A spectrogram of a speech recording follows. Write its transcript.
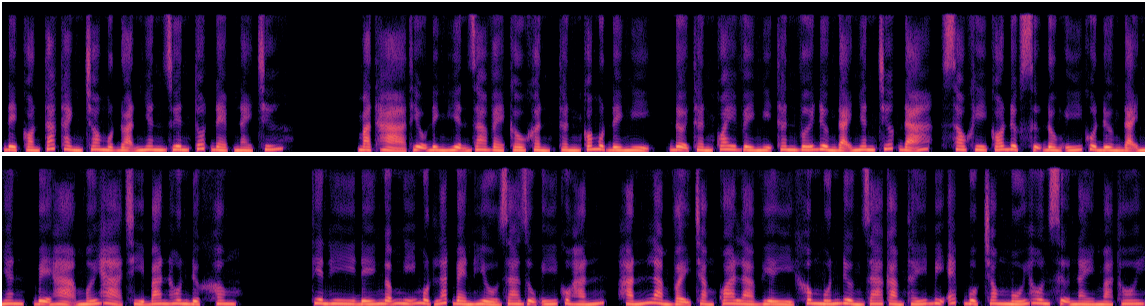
để còn tác thành cho một đoạn nhân duyên tốt đẹp này chứ. Mặt hạ thiệu đình hiện ra vẻ cầu khẩn, thần có một đề nghị, đợi thần quay về nghị thân với đường đại nhân trước đã, sau khi có được sự đồng ý của đường đại nhân, bệ hạ mới hạ chỉ ban hôn được không? Thiên hy đế ngẫm nghĩ một lát bèn hiểu ra dụng ý của hắn, hắn làm vậy chẳng qua là vì không muốn đường ra cảm thấy bị ép buộc trong mối hôn sự này mà thôi.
